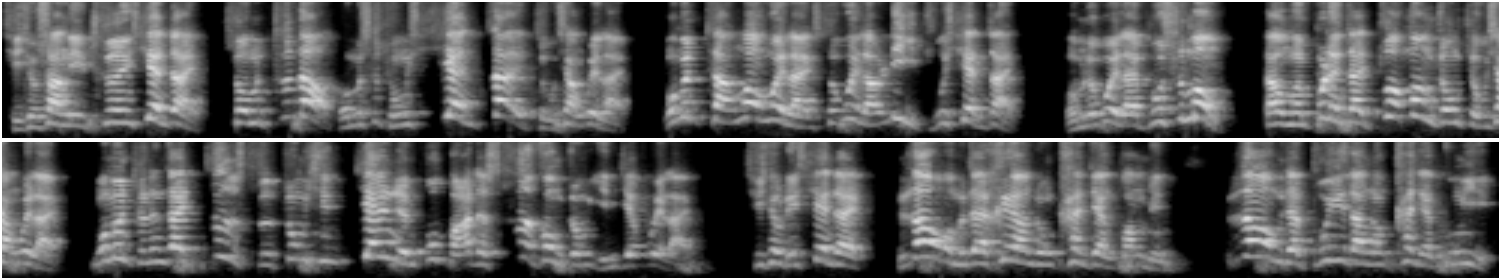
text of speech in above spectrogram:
祈求上帝赐恩现在，使我们知道我们是从现在走向未来。我们展望未来，是为了立足现在。我们的未来不是梦，但我们不能在做梦中走向未来，我们只能在至死忠心、坚韧不拔的侍奉中迎接未来。祈求你现在让我们在黑暗中看见光明，让我们在不义当中看见公义，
